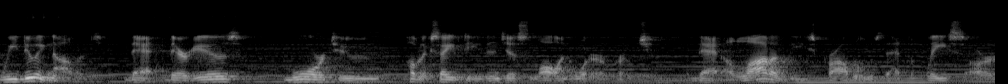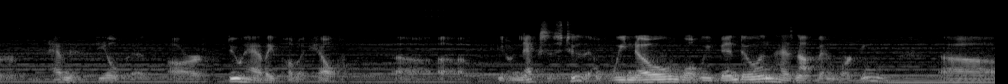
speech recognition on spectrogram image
we do acknowledge that there is more to public safety than just law and order approach. That a lot of these problems that the police are having to deal with are do have a public health uh, uh, you know nexus to them. We know what we've been doing has not been working, uh,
